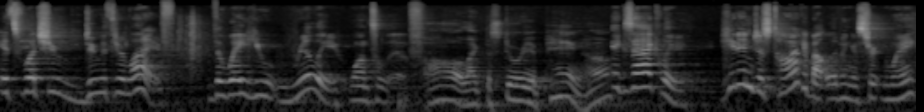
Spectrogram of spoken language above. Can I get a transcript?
it's what you do with your life, the way you really want to live. Oh, like the story of Ping, huh? Exactly. He didn't just talk about living a certain way,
